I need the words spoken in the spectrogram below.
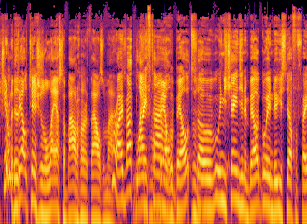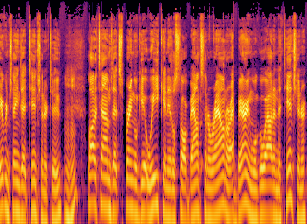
Generally, The- belt tensions will last about 100,000 miles. Right, about the Life from a lifetime of a belt. So when you're changing a belt, go ahead and do yourself a favor and change that tension or 2 Mm-hmm. A lot of times that spring will get weak and it'll start bouncing around, or a bearing will go out in the tensioner,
